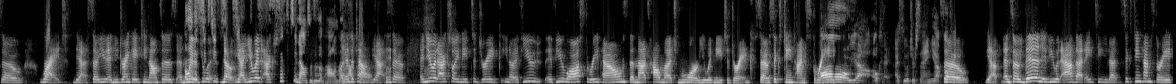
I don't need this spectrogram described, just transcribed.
So Right. Yeah. So you and you drank 18 ounces, and oh wait, so it's 16, would, no, yeah, you would actually 16 ounces is a pound, right? Is a pound, 12. yeah. So and you would actually need to drink you know if you if you lost three pounds then that's how much more you would need to drink so 16 times three. Oh yeah okay i see what you're saying yeah so okay. yeah and so then if you would add that 18 that 16 times 3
